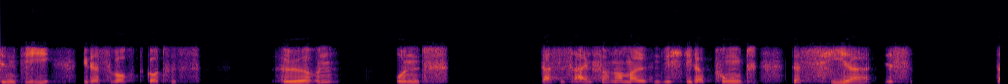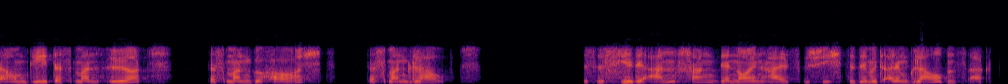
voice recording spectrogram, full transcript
sind die, die das Wort Gottes hören und das ist einfach nochmal ein wichtiger Punkt, dass hier es darum geht, dass man hört, dass man gehorcht, dass man glaubt. Es ist hier der Anfang der neuen Heilsgeschichte, der mit einem Glaubensakt,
